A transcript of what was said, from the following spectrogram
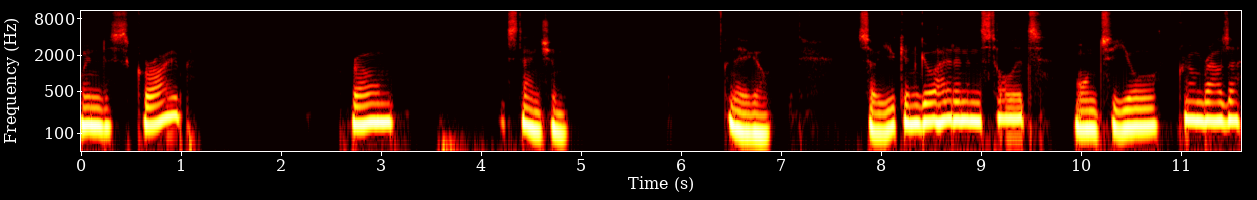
Windscribe Chrome extension. There you go. So you can go ahead and install it onto your Chrome browser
